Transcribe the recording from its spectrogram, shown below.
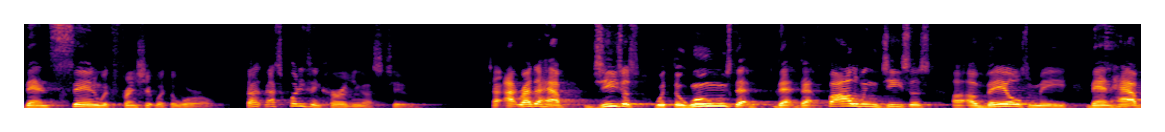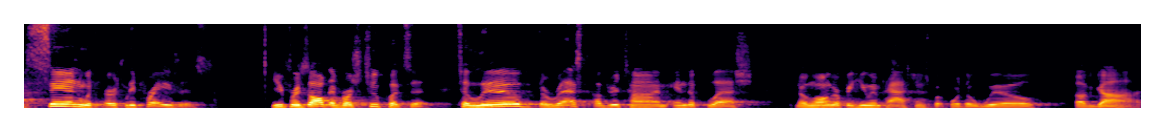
than sin with friendship with the world. That, that's what he's encouraging us to. I'd rather have Jesus with the wounds that, that, that following Jesus uh, avails me than have sin with earthly praises. You've resolved, as verse 2 puts it, to live the rest of your time in the flesh, no longer for human passions, but for the will of God.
